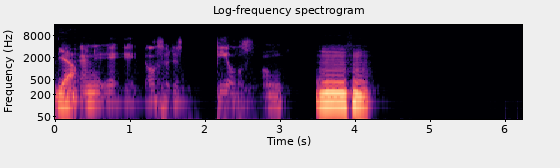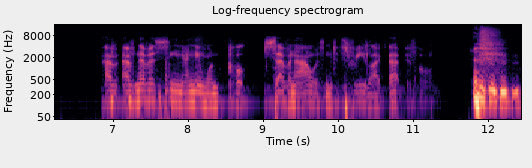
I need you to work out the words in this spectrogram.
yeah. And it, it it also just feels long. Mm-hmm. I've, I've never seen anyone put seven hours into three like that before.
